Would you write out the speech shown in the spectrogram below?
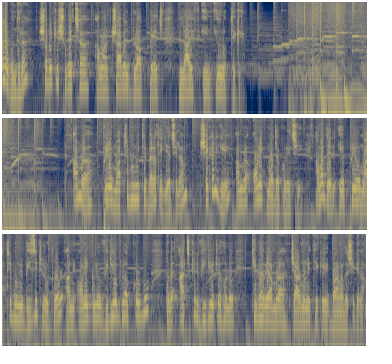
হ্যালো বন্ধুরা, সবাইকে শুভেচ্ছা আমার travel blog page life in Europe থেকে। আমরা প্রিয় মাতৃভূমিতে বেড়াতে গিয়েছিলাম, সেখানে গিয়ে আমরা অনেক মজা করেছি। আমাদের এ প্রিয় মাতৃভূমি ভিজিটের উপর আমি অনেকগুলো ভিডিও ব্লগ করব, তবে আজকের ভিডিওটি হলো কীভাবে আমরা জার্মানি থেকে বাংলাদেশে গেলাম।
